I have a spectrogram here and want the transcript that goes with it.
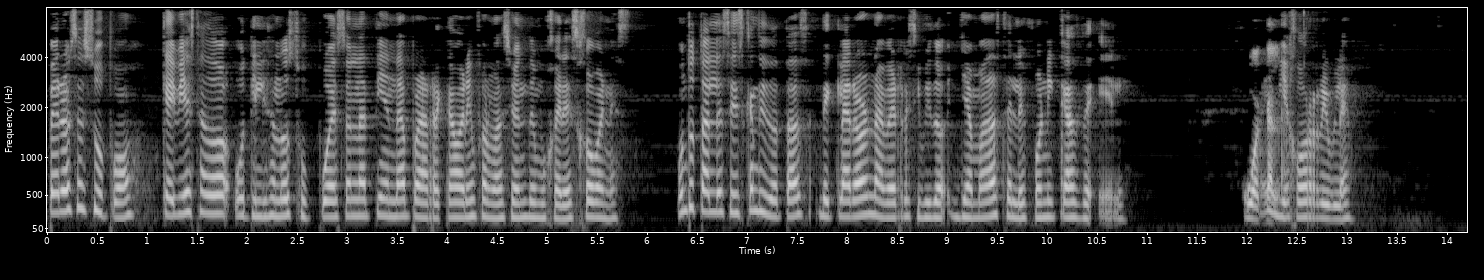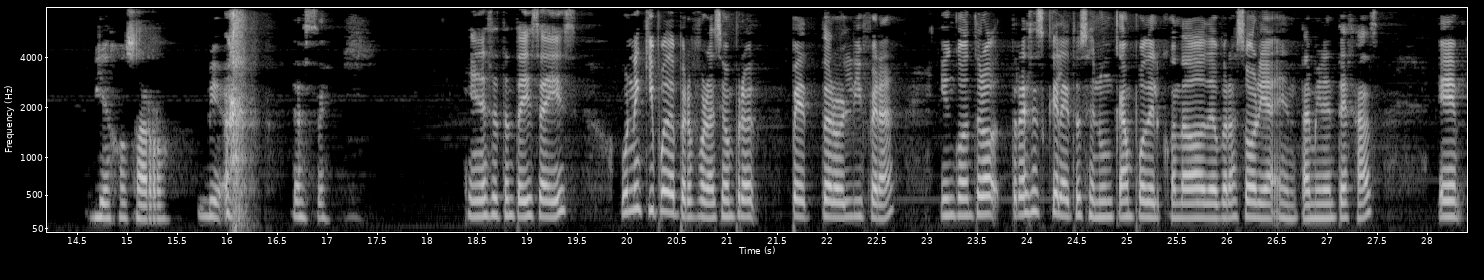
pero se supo que había estado utilizando su puesto en la tienda para recabar información de mujeres jóvenes. Un total de seis candidatas declararon haber recibido llamadas telefónicas de él. Guacala. Viejo horrible. Viejo zarro. ya sé. En el 76, un equipo de perforación petrolífera encontró tres esqueletos en un campo del condado de Brazoria, también en Texas. Eh,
